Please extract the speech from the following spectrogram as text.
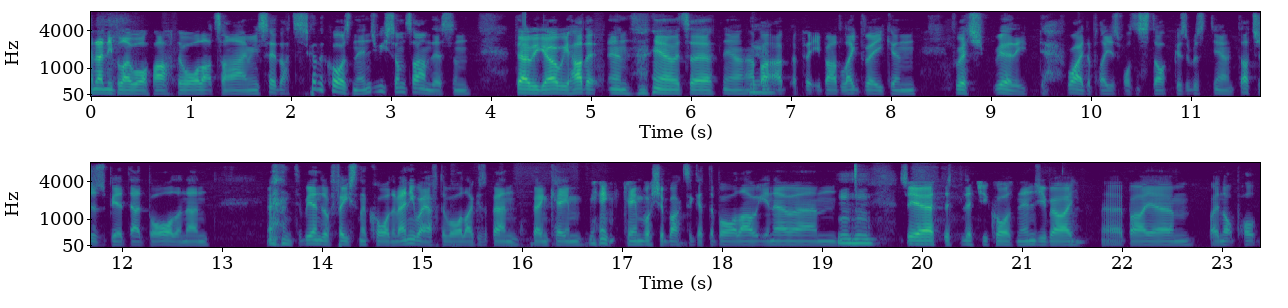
and then they blow up after all that time. You say that's going to cause an injury sometime. This and there we go, we had it, and you know it's a you know a, Yeah. ba- a pretty bad leg break, and which really why the play just wasn't stopped because it was you know that should just be a dead ball, and then to be end up facing the corner anyway after all, like because Ben Ben came came rushing back to get the ball out, you know. Um, hmm so yeah, it literally caused an injury by uh, by um by not pull,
